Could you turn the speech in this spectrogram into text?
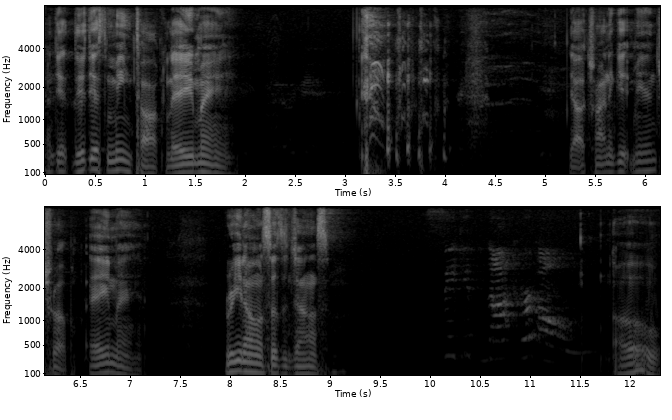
And this just me talking. Amen. Y'all trying to get me in trouble. Amen. Read on, Sister Johnson. Oh.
